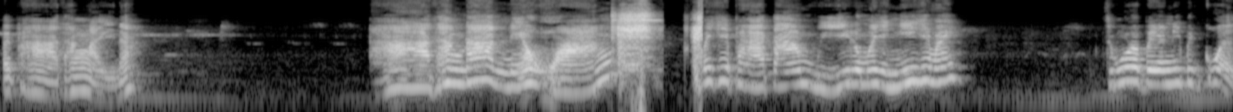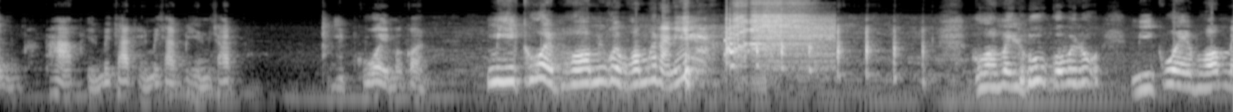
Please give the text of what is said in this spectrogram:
ไปผ่าทางไหนนะ ผ่าทางด้านแนวขวาง ไม่ใช่ผ่าตามหวีลงมาอย่างนี้ใช่ไหมสมมติว่าเป็นอันนี้เป็นกล้วยผ่าเห็นไม่ชัดเห็นไม่ชัดเห็นไม่ชัด หยิบกล้วยมาก่อน มีกล้วยพร้อมมีกล้วยพร้อมขนาดนี้กลัวไม่รู้กลัวไม่รู้ มีกล้วยพร้อมแหม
